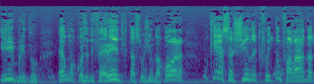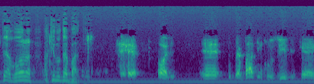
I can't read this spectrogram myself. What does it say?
híbrido, é uma coisa diferente que está surgindo agora. O que é essa China que foi tão falada até agora aqui no debate? É, olha, é, o debate, inclusive, que é,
